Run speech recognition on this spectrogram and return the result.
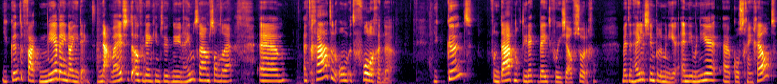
je kunt er vaak meer bij dan je denkt. Nou, waar heeft ze het over, denk je natuurlijk nu in hemelsnaam, Sandra? Um, het gaat erom het volgende. Je kunt vandaag nog direct beter voor jezelf zorgen. Met een hele simpele manier. En die manier uh, kost geen geld.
